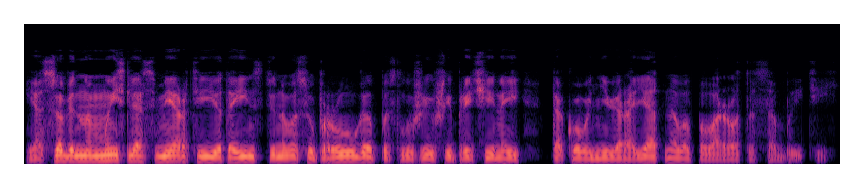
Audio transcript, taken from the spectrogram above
и особенно мысль о смерти ее таинственного супруга, послужившей причиной такого невероятного поворота событий.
